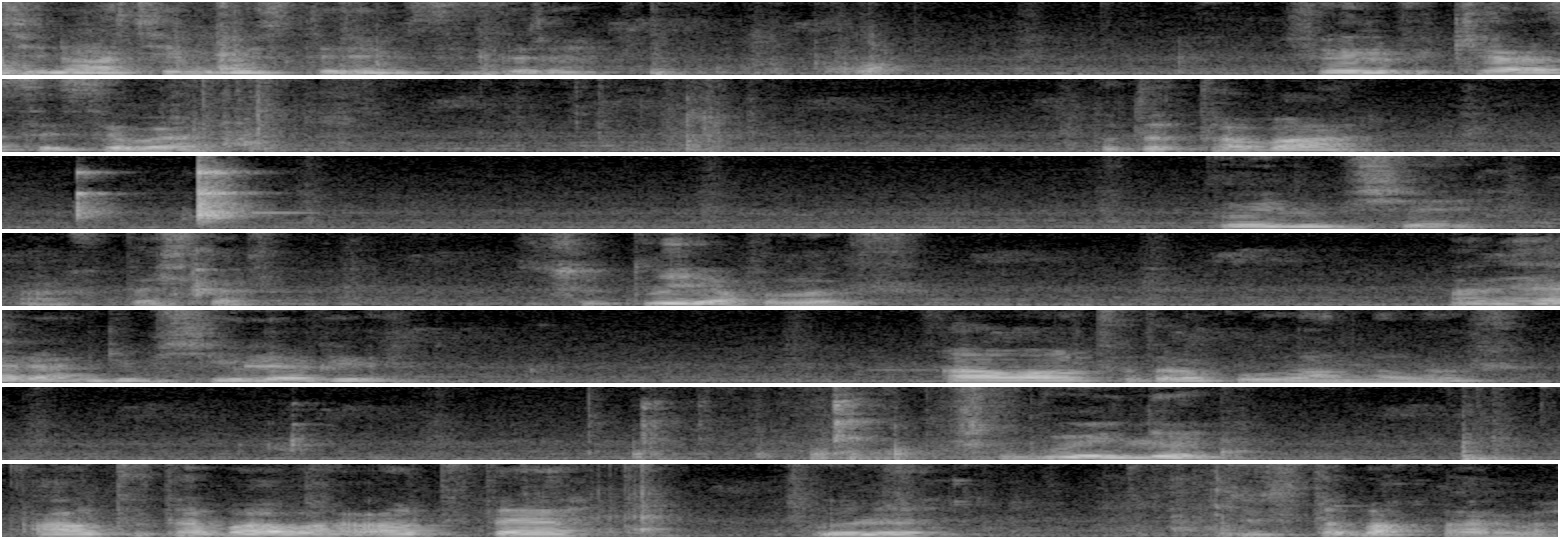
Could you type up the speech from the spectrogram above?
İçini açayım göstereyim sizlere. Şöyle bir kasesi var. Bu da tabağı. Böyle bir şey arkadaşlar. Sütlü yapılır. Hani herhangi bir şeyleri kahvaltıda kullanılır. Bu böyle. Altı tabağı var. Altıda böyle düz tabaklar var.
